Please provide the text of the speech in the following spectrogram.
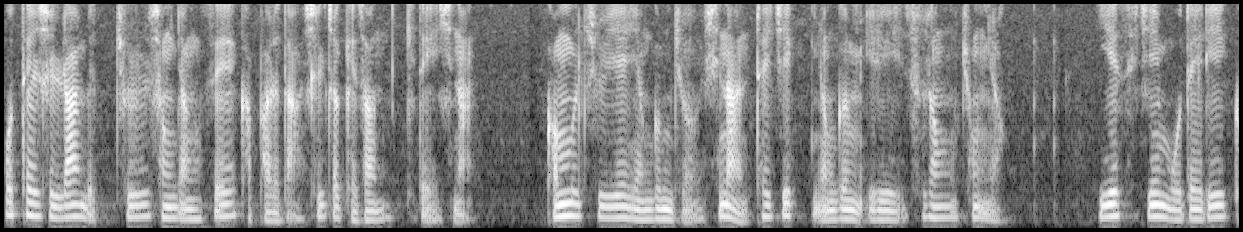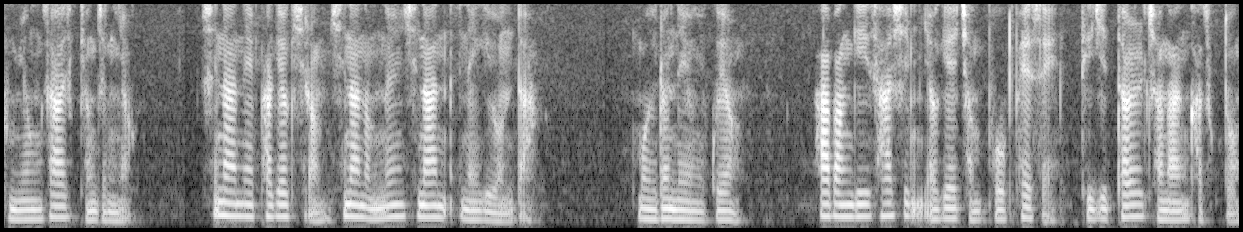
호텔 신라 매출 성장세 가파르다. 실적 개선 기대 신한 건물주의 연금주 신한 퇴직 연금 1위 수성 총력 ESG 모델이 금융사 경쟁력 신한의 파격 실험 신한 없는 신한 은행이 온다. 뭐 이런 내용 있고요. 하반기 40여 개 점포 폐쇄, 디지털 전환 가속도,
